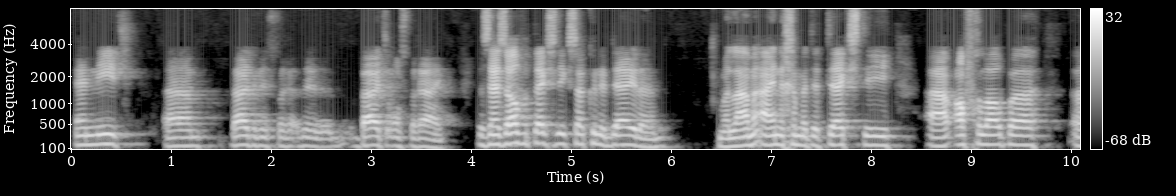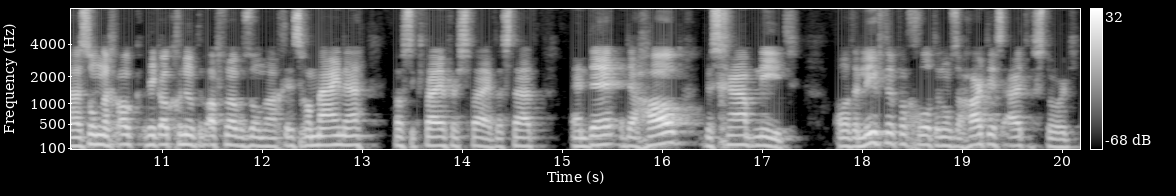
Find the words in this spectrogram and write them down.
en niet um, buiten, ons bereik. Er zijn zoveel teksten die ik zou kunnen delen. Maar laat me eindigen met de tekst die uh, afgelopen uh, zondag ook, die ik ook genoemd heb afgelopen zondag, is Romeinen, hoofdstuk 5, vers 5. Daar staat, en de, de hoop beschaamt niet, Omdat de liefde van God in onze hart is uitgestort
